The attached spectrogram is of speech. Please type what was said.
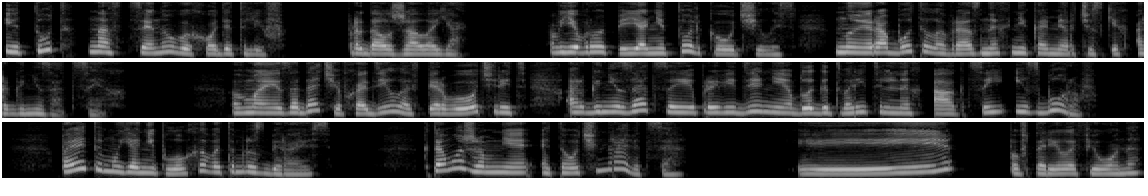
«И тут на сцену выходит Лив», — продолжала я. В Европе я не только училась, но и работала в разных некоммерческих организациях. В мои задачи входила в первую очередь организация и проведение благотворительных акций и сборов. Поэтому я неплохо в этом разбираюсь. К тому же мне это очень нравится. «И...» — повторила Фиона.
